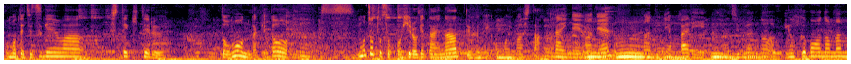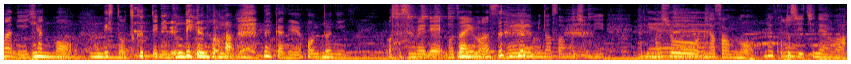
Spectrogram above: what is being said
思って実現はしてきてると思うんだけどもうちょっとそこを広げたいなっていうふうに思いました。来年はね、うん。まあ、やっぱり、あうん。の自分の欲望のままに100個うん。リストを作ってみるっていうのは、うん。うん。なんかね本当におすすめでございます。うん。ね、皆さんも一緒にやりましょう、ね。皆さんの、ね、今年1年は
